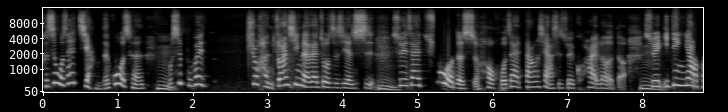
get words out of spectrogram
可是我在讲的过程，我是不会就很专心的在做这件事。所以在做的时候，活在当下是最快乐的。所以一定要。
